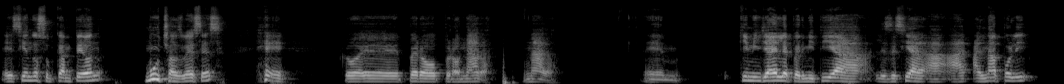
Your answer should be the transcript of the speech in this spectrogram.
eh, siendo subcampeón muchas veces, eh, pero, pero nada, nada. Em, Kim Jae le permitía, les decía, al Napoli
